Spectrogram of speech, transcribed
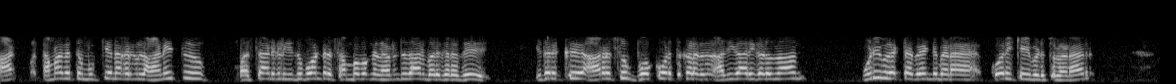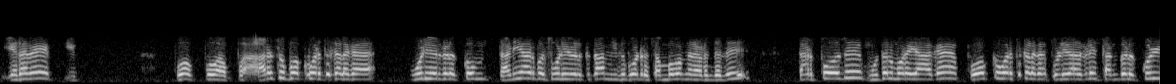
அ- தமிழகத்தின் முக்கிய நகரங்கள் அனைத்து பஸ் ஸ்டாண்டுகளில் இது போன்ற சம்பவங்கள் நடந்துதான் வருகிறது. இதற்கு அரசும் போக்குவரத்து கழக அதிகாரிகளும் தான் முடிவு கட்ட வேண்டும் என கோரிக்கை விடுத்துள்ளனர். எனவே இப்- போ- அரசு போக்குவரத்து கழக ஊழியர்களுக்கும் தனியார் பஸ் ஊழியர்களுக்கு தான் இது போன்ற சம்பவங்கள் நடந்தது. தற்போது முதல் முறையாக போக்குவரத்து கழக தொழிலாளர்களை தங்களுக்குள்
